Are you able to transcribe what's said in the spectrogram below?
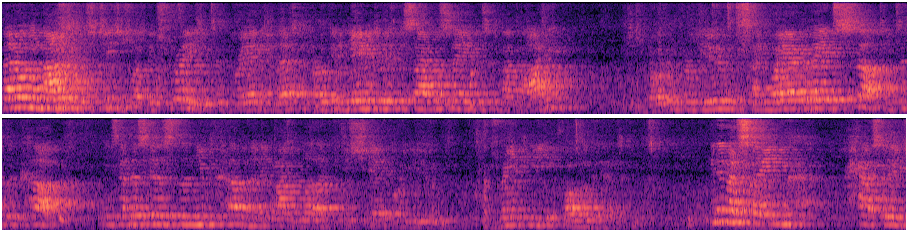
That on the night in which Jesus was betrayed, he took bread, he blessed and broke it, and gave it to his disciples, saying, This is my body, which is broken for you. In the same way, after they had supped, he took the cup. He said, This is the new covenant in my blood, which is shed for you. Of it. And in that same passage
